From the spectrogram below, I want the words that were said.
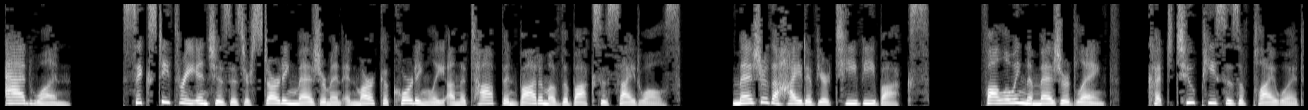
Add 1. 63 inches as your starting measurement and mark accordingly on the top and bottom of the box's sidewalls. Measure the height of your TV box. Following the measured length, cut two pieces of plywood.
